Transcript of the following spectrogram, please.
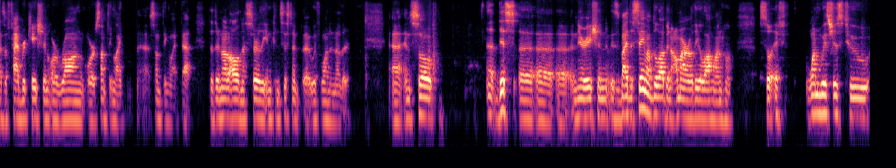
as a fabrication or wrong or something like uh, something like that. That they're not all necessarily inconsistent uh, with one another. Uh, and so uh, this uh, narration is by the same Abdullah bin Umar anhu. So if one wishes to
